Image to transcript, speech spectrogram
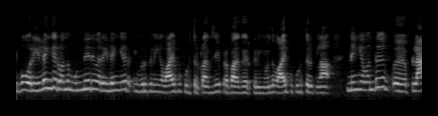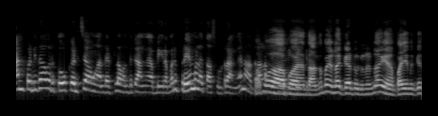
இப்போ ஒரு இளைஞர் வந்து முன்னேறி வர இளைஞர் இவருக்கு நீங்க வாய்ப்பு கொடுத்துருக்கலாம். விஜய் பிரபாகருக்கு நீங்க வந்து வாய்ப்பு கொடுத்துருக்கலாம். நீங்க வந்து பிளான் பண்ணி தான் அவர் தோக்கடிச்சு அவங்க அந்த இடத்துல வந்துட்டாங்க அப்படிங்கிற மாதிரி பிரேமலதா சொல்றாங்க. நான் அதனால அப்போ அந்த அந்த மாதிரி என்ன கேட்டிருக்கணும்னா என் பையனுக்கு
